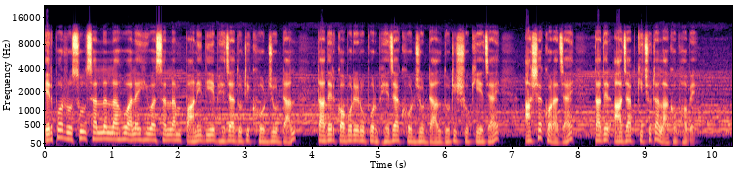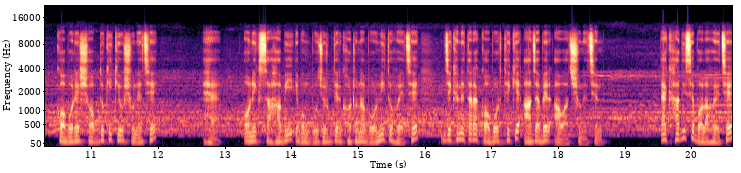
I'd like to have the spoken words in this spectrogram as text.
এরপর রসুল সাল্লাল্লাহু আলহি ওয়াসাল্লাম পানি দিয়ে ভেজা দুটি খরজুর ডাল, তাদের কবরের উপর ভেজা খরজুর ডাল দুটি শুকিয়ে যায়, আশা করা যায় তাদের আজাব কিছুটা লাঘব হবে। কবরের শব্দ কি কেউ শুনেছে? হ্যাঁ অনেক সাহাবি এবং বুজুর্গদের ঘটনা বর্ণিত হয়েছে, যেখানে তারা কবর থেকে আজাবের আওয়াজ শুনেছেন। এক হাদিসে বলা হয়েছে,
